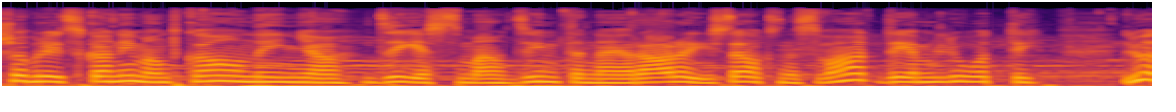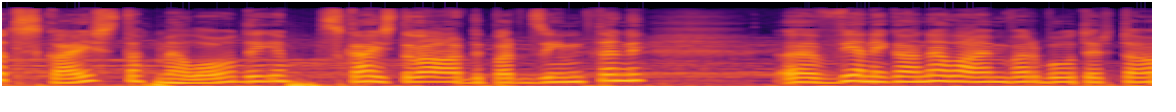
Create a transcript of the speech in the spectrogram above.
Šobrīd skan Imants Kalniņa dziesma dzimtenē ar Ārijas Elksnes vārdiem. Ļoti, ļoti skaista melodija, skaisti vārdi par dzimteni. Eh, vienīgā nelaime varbūt ir tā,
